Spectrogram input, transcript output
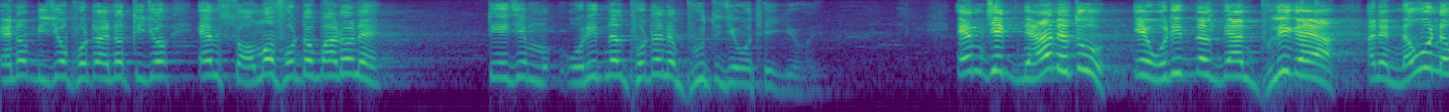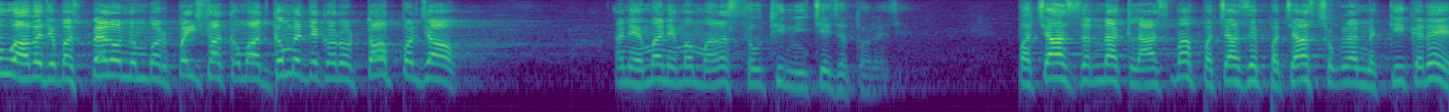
એનો બીજો ફોટો, એનો ત્રીજો, એમ સોમો ફોટો પાડો ને, તો એ જે ઓરિજિનલ ફોટો ને ભૂત જેવો થઈ ગયો હોય. એમ જે જ્ઞાન હતું, એ ઓરિજિનલ જ્ઞાન ભૂલી ગયા અને નવું નવું આવે છે. બસ પહેલો નંબર, પૈસા કમાત, ગમે તે કરો, ટોપ પર જાઓ. અને એમાં ને એમાં માણસ સૌથી નીચે જતો રહે છે. પચાસ જણના ક્લાસમાં પચાસે પચાસ છોકરા નક્કી કરે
